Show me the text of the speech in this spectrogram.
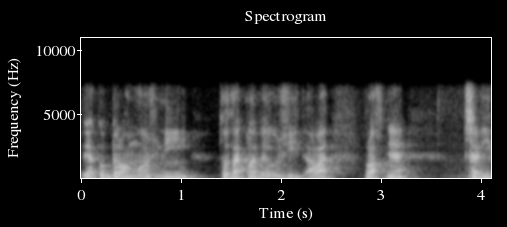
jako bylo možné to takhle využít, ale vlastně celý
